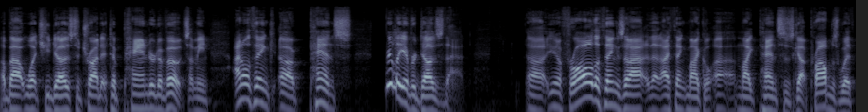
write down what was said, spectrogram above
about what she does to try to, to pander to votes. I mean, I don't think uh, Pence really ever does that. Uh, you know, for all the things that I that I think Michael uh, Mike Pence has got problems with,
